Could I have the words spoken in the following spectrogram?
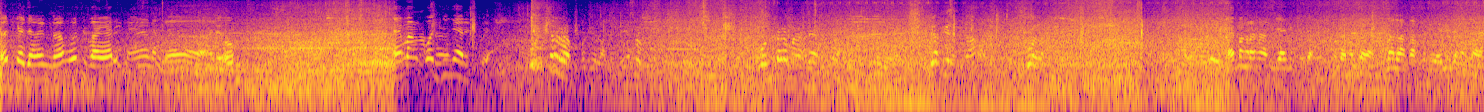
Eh, tinggal jalan doang, bos dibayarin enak. Eh, ada om. Emang kuncinya ada kuda. Terap begini. Besok. Konter mana ada? Yakin? Bola. Emang rahasianya kuda, bukan jalan. Cuma langkah kedua ini jangan salah.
